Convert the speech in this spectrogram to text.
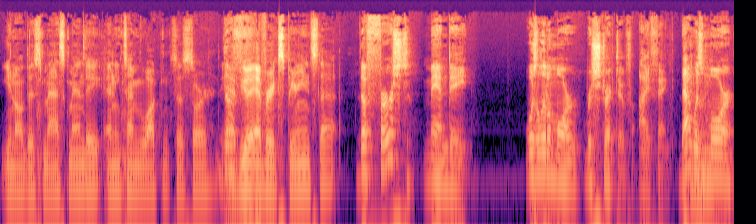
you know this mask mandate? Anytime you walked into a store, have you ever experienced that? The first mandate was a little more restrictive, I think. That was more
